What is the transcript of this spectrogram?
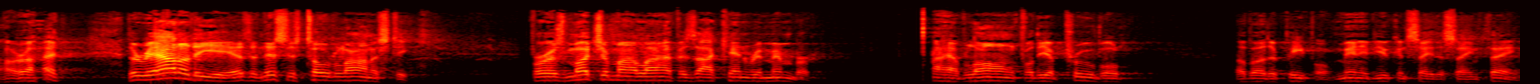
All right? The reality is, and this is total honesty, for as much of my life as I can remember, I have longed for the approval of other people. Many of you can say the same thing.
